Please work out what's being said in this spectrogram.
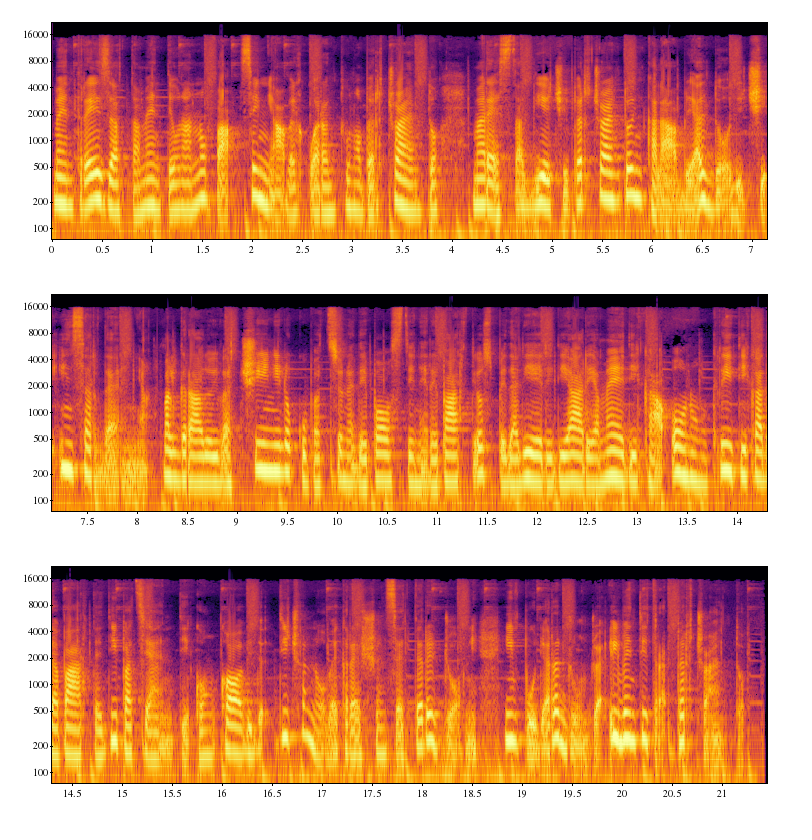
mentre esattamente un anno fa segnava il 41%, ma resta al 10% in Calabria, al 12% in Sardegna. Malgrado i vaccini, l'occupazione dei posti nei reparti ospedalieri di area medica o non critica da parte di pazienti con Covid-19 cresce in 7 regioni, in Puglia raggiunge il 23%.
